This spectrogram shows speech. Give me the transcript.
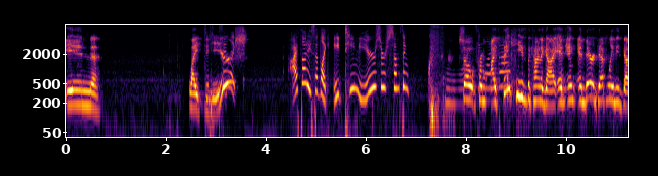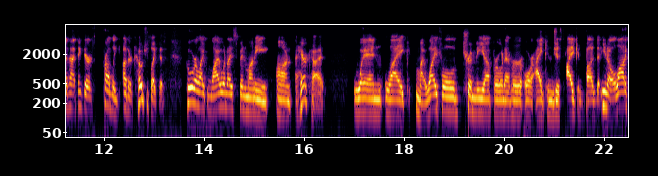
in like Did years. Like, I thought he said like 18 years or something So from like I that? think he's the kind of guy, and, and and there are definitely these guys. And I think there's probably other coaches like this who are like, why would I spend money on a haircut when like my wife will trim me up or whatever, or I can just I can buzz it. You know, a lot of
